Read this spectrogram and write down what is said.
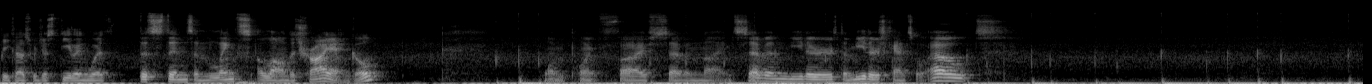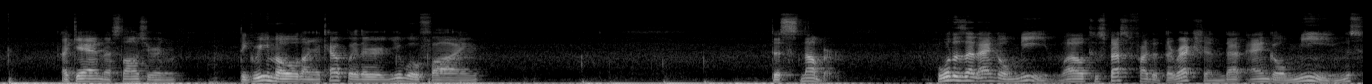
because we're just dealing with distance and lengths along the triangle. 1.5797 meters. The meters cancel out. Again, as long as you're in degree mode on your calculator, you will find this number. What does that angle mean? Well, to specify the direction, that angle means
